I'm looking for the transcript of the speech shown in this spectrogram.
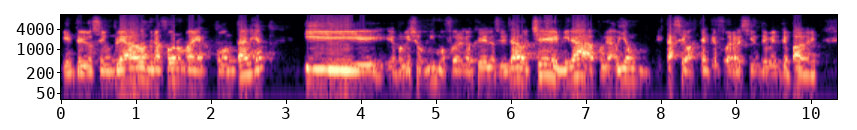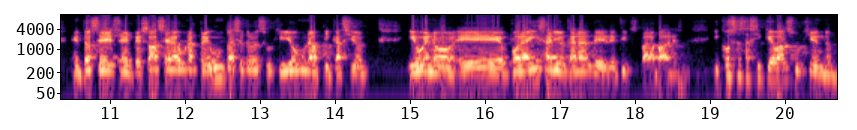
entre los empleados de una forma espontánea y eh, porque ellos mismos fueron los que lo solicitaron, che, mirá, porque había un, está Sebastián que fue recientemente padre, entonces empezó a hacer algunas preguntas y otro le sugirió una aplicación. Y bueno, eh, por ahí salió el canal de, tips para padres. Y cosas así que van surgiendo.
